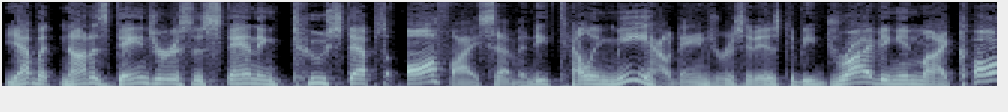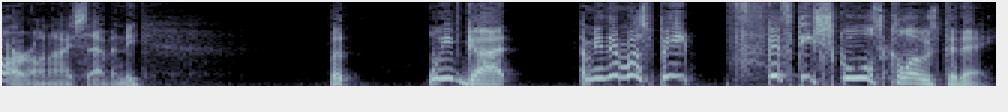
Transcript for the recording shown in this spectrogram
yeah, but not as dangerous as standing two steps off I 70 telling me how dangerous it is to be driving in my car on I 70. But we've got, I mean, there must be 50 schools closed today.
